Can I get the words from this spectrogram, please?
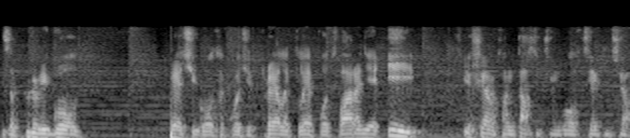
za prvi gol. Treći gol takođe prelep, lepo otvaranje i još jedan fantastičan gol Cekića.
